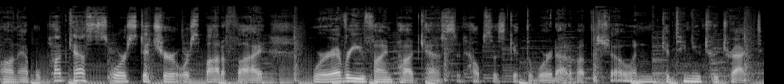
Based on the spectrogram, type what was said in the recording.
on Apple Podcasts or Stitcher or Spotify. Wherever you find podcasts, it helps us get the word out about the show and continue to attract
